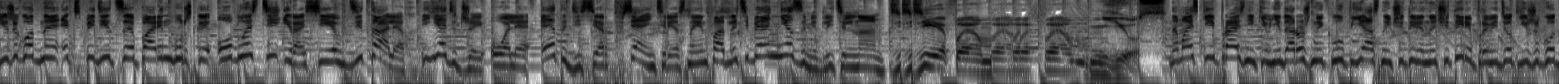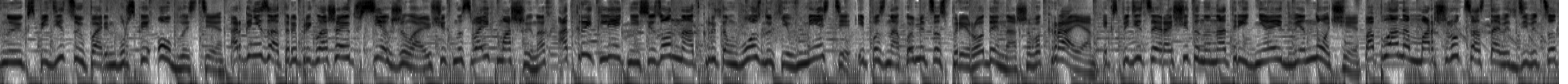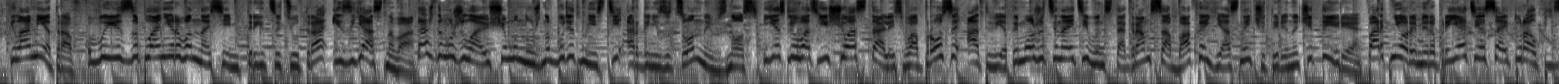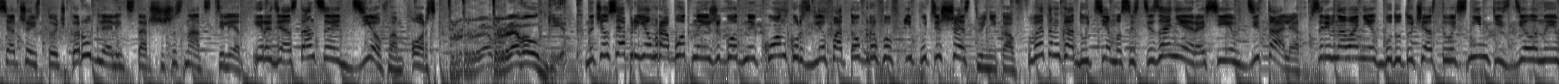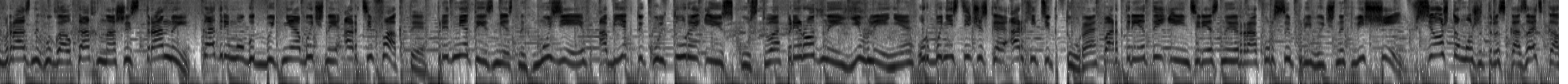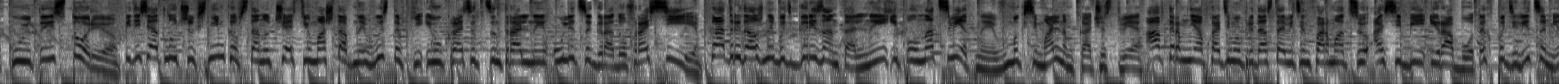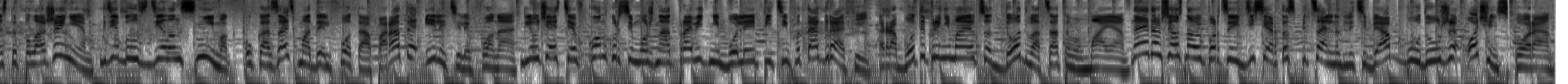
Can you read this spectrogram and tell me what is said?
Ежегодная экспедиция по Оренбургской области и Россия в деталях. Я диджей Оля. Это десерт. Вся интересная инфа для тебя незамедлительно. News. На майские праздники внедорожный клуб «Ясный 4 на 4 проведет ежегодную экспедицию по Оренбургской области. Организаторы приглашают всех желающих на своих машинах открыть летний сезон на открытом воздухе вместе и познакомиться с природой нашего края. Экспедиция рассчитана на три дня и две ночи. По планам маршрут составит 900 километров. Выезд запланирован на 7.30 утра из Ясного. Каждому желающему нужно будет внести организационный взнос. Если у вас еще остались вопросы, ответы можете найти в инстаграм собака ясный 4 на 4. Партнеры мероприятия сайт урал56.ру для лиц старше 16 лет и радиостанция Диофам Орск. Travel Guide. Начался прием работ на ежегодный конкурс для фотографов и путешественников. В этом году тема состязания «Россия в деталях». В соревнованиях будут участвовать снимки, сделанные в разных уголках нашей страны. В кадре могут быть необычные артефакты, предметы из местных музеев, объекты культуры и искусства, природные явления, урбанистическая архитектура, портреты и интересные ракурсы привычных вещей. Все, что может рассказать какую-то историю. 50 лучших снимков станут частью масштабной выставки и украсят центральные улицы городов России. Кадры должны быть горизонтальные и полноцветные в максимальном качестве. Авторам необходимо предоставить информацию о себе и работах, поделиться местоположением, где был сделан снимок, указать модель фотоаппарата или телефона. Для участия в конкурсе можно отправить не более пяти фотографий. Работы принимаются до 20 мая. На этом все с новой порцией десерта специально для тебя. Буду уже очень скоро.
